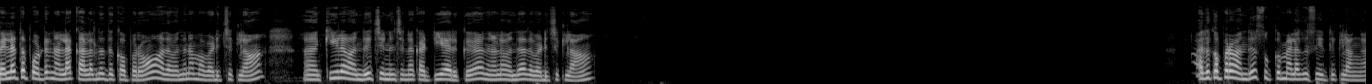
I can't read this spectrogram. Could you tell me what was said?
வெள்ளத்தை போட்டு நல்லா கலந்ததுக்கப்புறம் அதை வந்து நம்ம வடிச்சுக்கலாம். கீழே வந்து சின்ன சின்ன கட்டியாக இருக்குது அதனால் வந்து அதை வடிச்சுக்கலாம். அதுக்கப்புறம் வந்து சுக்கு மிளகு சேர்த்துக்கலாங்க.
